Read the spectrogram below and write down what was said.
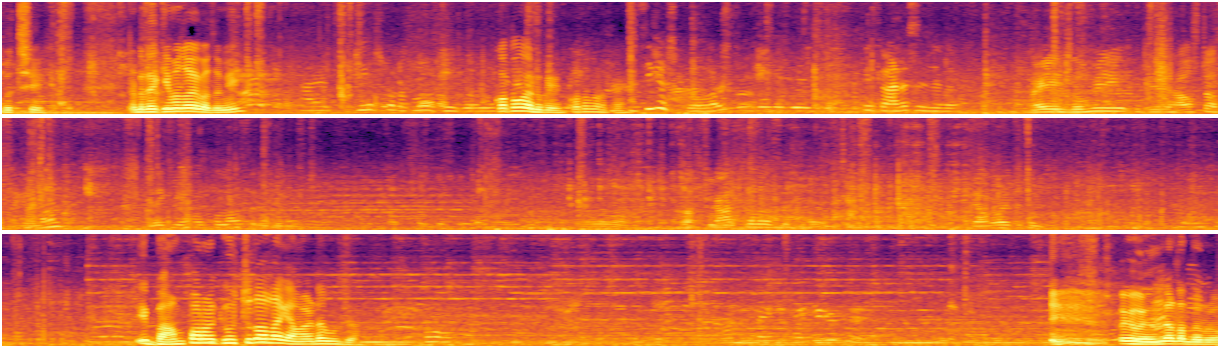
বুঝছি। এটাতে কি মজা হবে তুমি? করো কত করে ঢুকে? কত করে পায় জিজ্ঞেস কর। তুই কার আছে জায়গায় ভাই জম্বি যে হাউসটা আছে না? এই বাম্পারও কি উচ্চতা লাগে আমার এটা বুঝা ওই হলদাটা ধরো।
